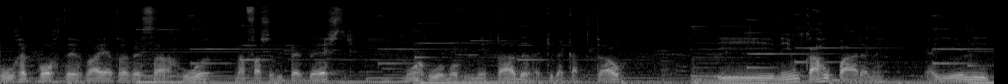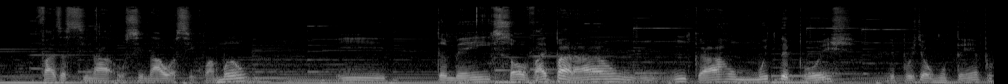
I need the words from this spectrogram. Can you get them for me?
o repórter vai atravessar a rua na faixa de pedestre, numa rua movimentada aqui da capital, e nenhum carro para, né? Aí ele faz o sinal assim com a mão e também só vai parar um, um carro muito depois, depois de algum tempo,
